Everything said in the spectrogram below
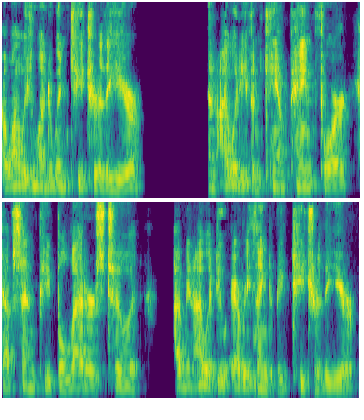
I always wanted to win Teacher of the Year. And I would even campaign for it, have send people letters to it. I mean, I would do everything to be Teacher of the Year.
